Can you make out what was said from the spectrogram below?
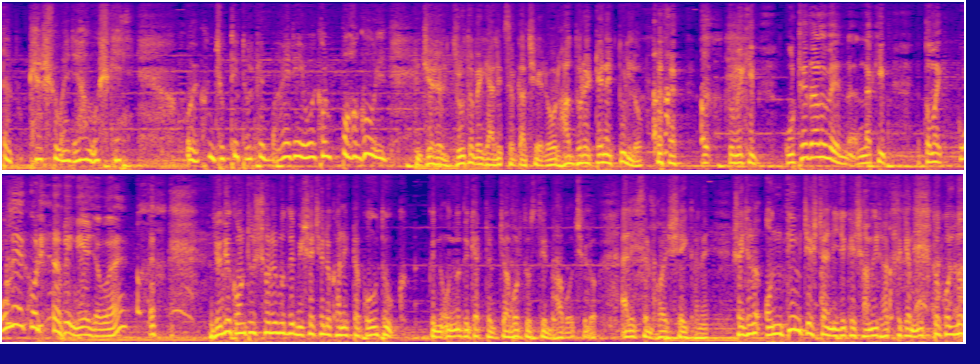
তার পক্ষে আর সময় দেওয়া মুশকিল। ও এখন যুক্তি তর্কের বাইরে ও এখন পাগল। জেরাল্ড দ্রুত বেগে অ্যালেক্সের কাছে এলো ওর হাত ধরে টেনে তুললো। তুমি কি উঠে দাঁড়াবে নাকি তোমায় কোলে করে আমি নিয়ে যাব হ্যাঁ? যদিও কণ্ঠস্বরের মধ্যে মিশে ছিল খানিকটা কৌতুক কিন্তু অন্যদিকে একটা জবরদস্তির ভাবও ছিল। অ্যালেক্সের ভয় সেইখানে। সেই জন্য অন্তিম চেষ্টায় নিজেকে স্বামীর হাত থেকে মুক্ত করল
